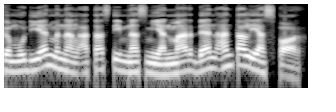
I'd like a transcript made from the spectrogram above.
kemudian menang atas timnas Myanmar dan Antalyaspor.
